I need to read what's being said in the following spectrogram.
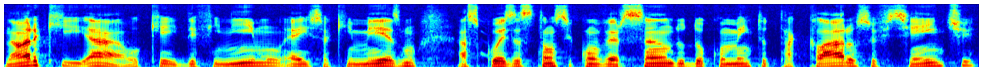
Na hora que, ah, ok, definimos, é isso aqui mesmo, as coisas estão se conversando, o documento está claro o suficiente,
